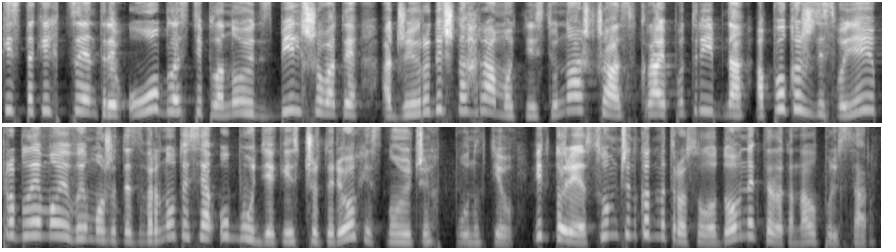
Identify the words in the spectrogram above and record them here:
Кількість таких центрів у області планують збільшувати, адже юридична грамотність у наш час вкрай потрібна. А поки ж зі своєю проблемою ви можете звернутися у будь-який з чотирьох існуючих пунктів. Вікторія Сумченко, Дмитро Солодовник, телеканал Пульсар.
